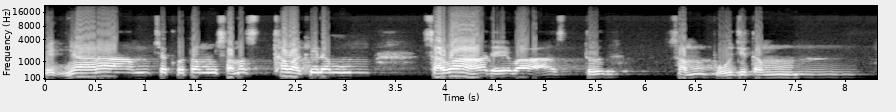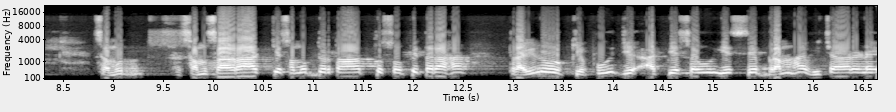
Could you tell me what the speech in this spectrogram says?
యజ్ఞానాం చ కృతం సమస్తమఖిలం సర్వాదేవాస్తు సంపూజితం. సముద్ సంసారాఖ్య సముద్రతాత్వ సోపితర త్రైలోక్య పూజ్య అప్యసౌ యస్య బ్రహ్మ విచారణే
